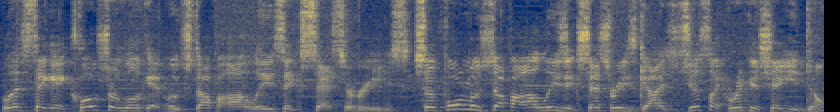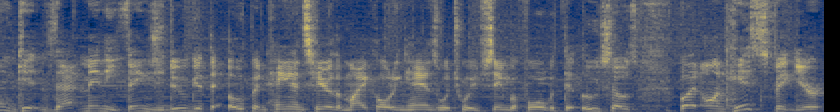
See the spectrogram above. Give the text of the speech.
let's take a closer look at Mustafa Ali's accessories. So for Mustafa Ali's accessories, guys, just like Ricochet, you don't get that many things. You do get the open hands here, the mic holding hands, which we've seen before with the Usos, but on his figure,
